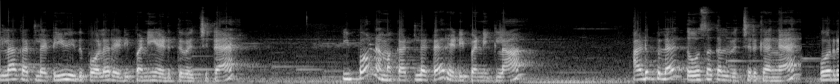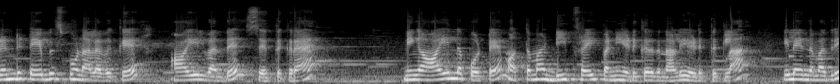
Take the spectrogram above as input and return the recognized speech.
எல்லா கட்லெட்டையும் இது போல் ரெடி பண்ணி எடுத்து வச்சுட்டேன். இப்போ நம்ம கட்லெட்டை ரெடி பண்ணிக்கலாம். அடுப்பில் தோசைக்கல் வச்சுருக்கேங்க. ஒரு ரெண்டு டேபிள் ஸ்பூன் அளவுக்கு ஆயில் வந்து சேர்த்துக்கிறேன். நீங்கள் ஆயிலில் போட்டு மொத்தமாக டீப் ஃப்ரை பண்ணி எடுக்கிறதுனாலும் எடுத்துக்கலாம். இல்லை இந்த மாதிரி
